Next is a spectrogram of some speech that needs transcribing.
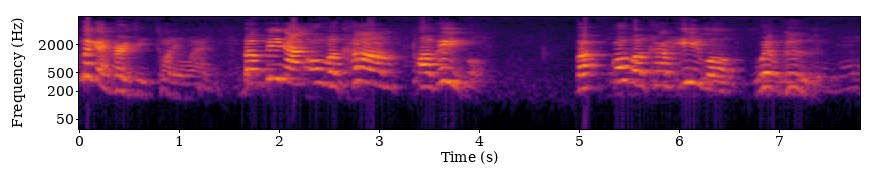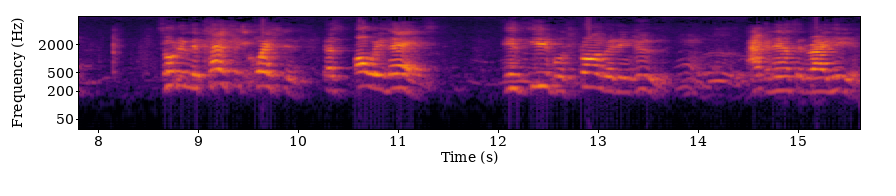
Look at verse 21. But be not overcome of evil, but overcome evil with good. So then the classic question that's always asked, is evil stronger than good? I can answer it right here.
